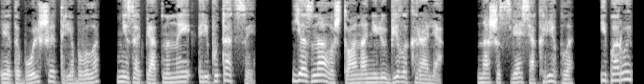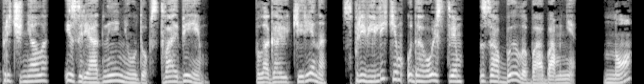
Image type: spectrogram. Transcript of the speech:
и это большее требовало незапятнанной репутации. Я знала, что она не любила короля. Наша связь окрепла и порой причиняла изрядные неудобства обеим. Полагаю, Кирена с превеликим удовольствием забыла бы обо мне. Но...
